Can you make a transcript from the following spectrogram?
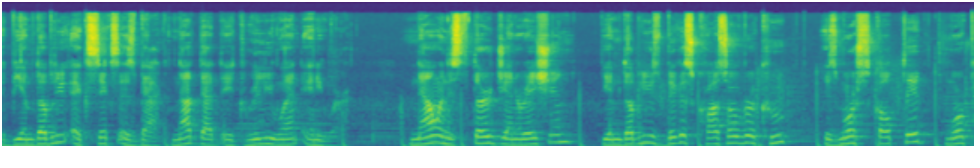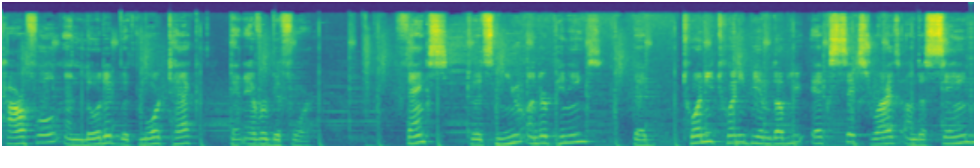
The BMW X6 is back, not that it really went anywhere. Now in its third generation, BMW's biggest crossover coupe is more sculpted, more powerful, and loaded with more tech than ever before. Thanks to its new underpinnings, the 2020 BMW X6 rides on the same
